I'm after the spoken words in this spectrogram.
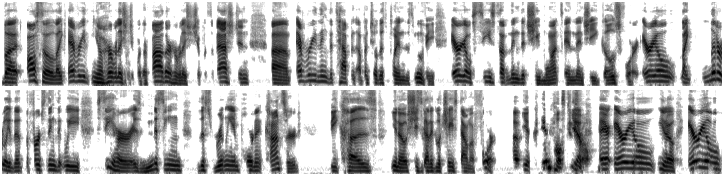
but also like every you know her relationship with her father her relationship with sebastian um, everything that's happened up until this point in this movie ariel sees something that she wants and then she goes for it ariel like literally the, the first thing that we see her is missing this really important concert because you know she's got to go chase down a fort Impulse Yeah. control. A- Ariel, you know, Ariel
